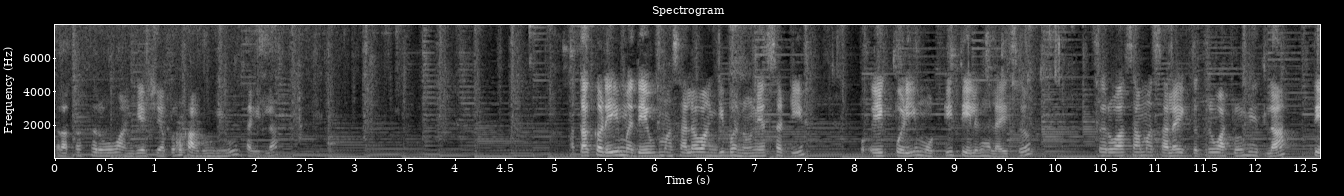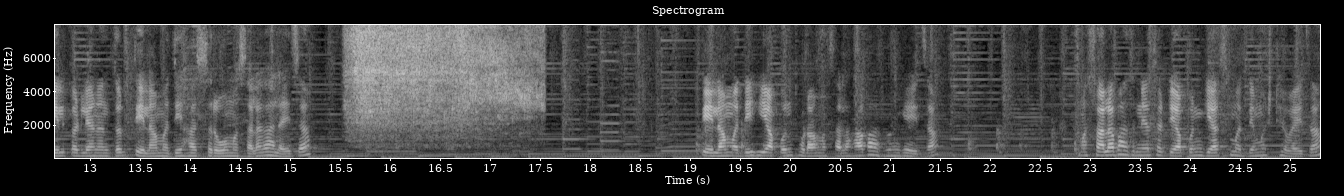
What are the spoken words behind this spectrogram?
तर आता सर्व वांगी अशी आपण काढून घेऊ साईडला. आता कढईमध्ये मसाला वांगी बनवण्यासाठी एक पळी मोठी तेल घालायचं. सर्व असा मसाला एकत्र वाटून घेतला. तेल कडल्यानंतर तेलामध्ये हा सर्व मसाला घालायचा. तेलामध्येही आपण थोडा मसाला हा भाजून घ्यायचा. मसाला भाजण्यासाठी आपण गॅस मध्यमच ठेवायचा.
